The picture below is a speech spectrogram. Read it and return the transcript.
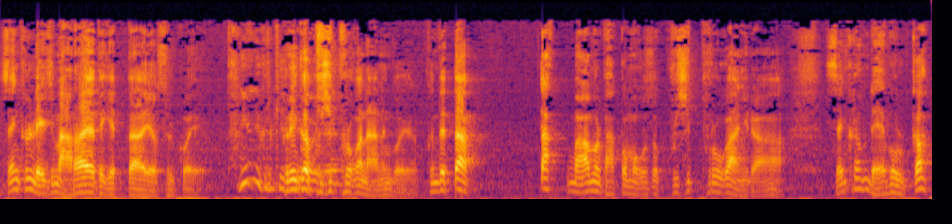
생크를 내지 말아야 되겠다 였을 거예요. 당연히 그렇게 그러니까 돼요, 예. 90%가 나는 거예요. 근데 딱, 딱 마음을 바꿔먹어서 90%가 아니라 생크를 한번 내볼까?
